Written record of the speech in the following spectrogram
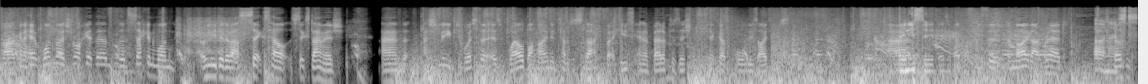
wow, gonna hit one nice rocket then. The second one only did about six health, six damage. And actually, Twister is well behind in terms of stack, but he's in a better position to pick up all these items. But he needs to it needs to deny that red. Oh, nice. Doesn't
